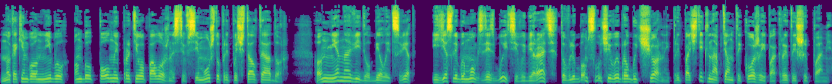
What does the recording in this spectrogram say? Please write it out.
Но каким бы он ни был, он был полной противоположностью всему, что предпочитал Теодор. Он ненавидел белый цвет, и если бы мог здесь быть и выбирать, то в любом случае выбрал бы черный, предпочтительно обтянутый кожей и покрытый шипами.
